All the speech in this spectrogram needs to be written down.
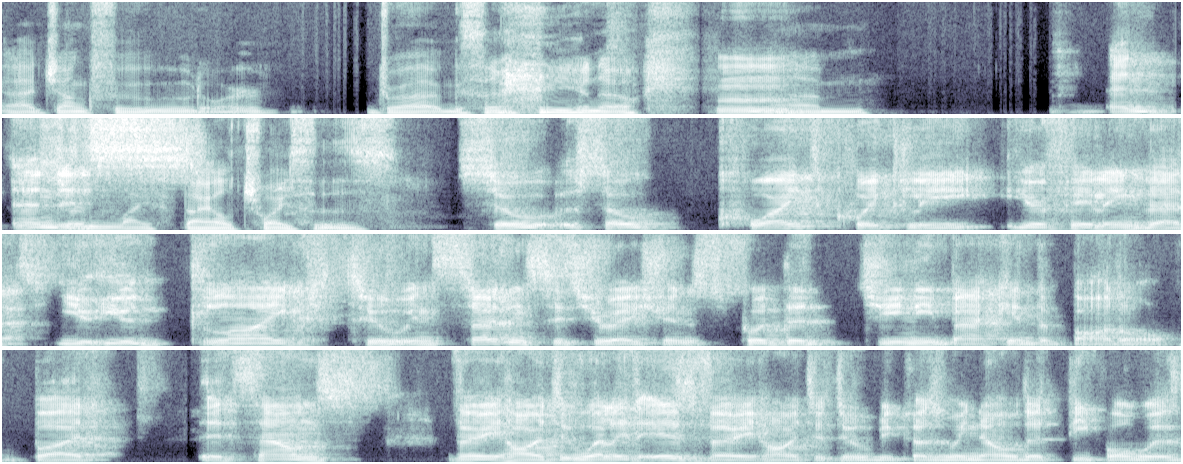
uh, junk food or drugs, or, you know, mm. um, and and certain lifestyle choices. So so quite quickly you're feeling that you you'd like to in certain situations put the genie back in the bottle, but it sounds very hard to well it is very hard to do because we know that people with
